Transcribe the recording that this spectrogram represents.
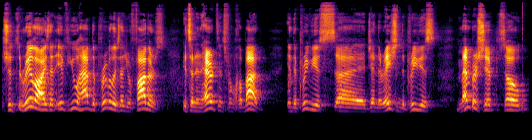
should realize that if you have the privilege that your fathers, it's an inheritance from Chabad in the previous uh, generation, the previous membership. So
